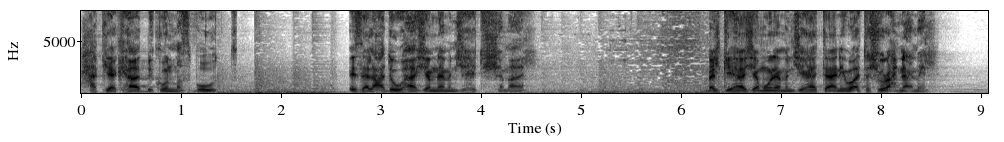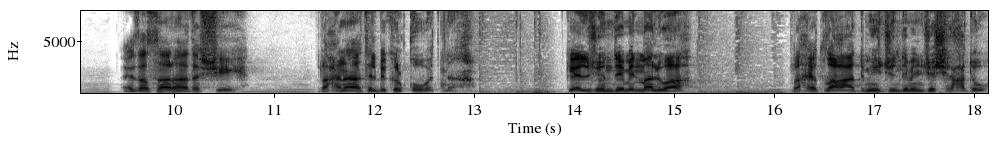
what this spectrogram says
حكيك هاد بيكون مزبوط إذا العدو هاجمنا من جهة الشمال بلكي هاجمونا من جهة تانية وقتها شو رح نعمل؟ إذا صار هذا الشيء رح نقاتل بكل قوتنا. كل جندي من مالواه رح يطلع عاد 100 جندي من جيش العدو.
